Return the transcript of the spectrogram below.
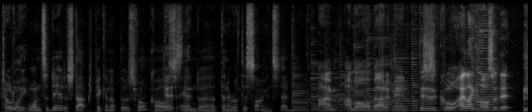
Totally. once it did, I stopped picking up those phone calls, That's the- and uh, then I wrote this song instead. I'm I'm all about it, man. This is cool. I like also that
